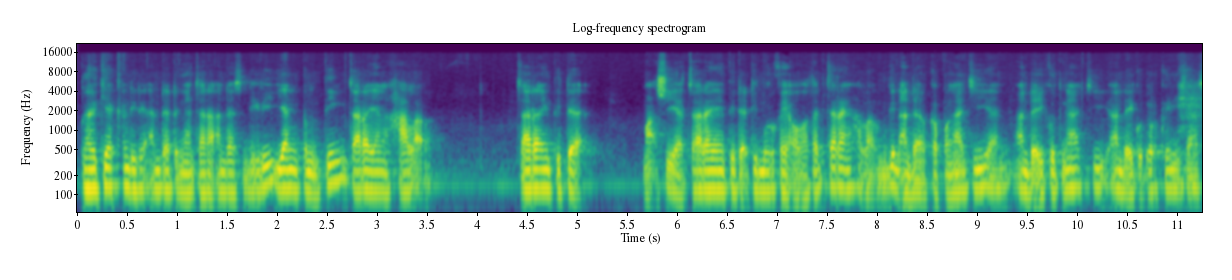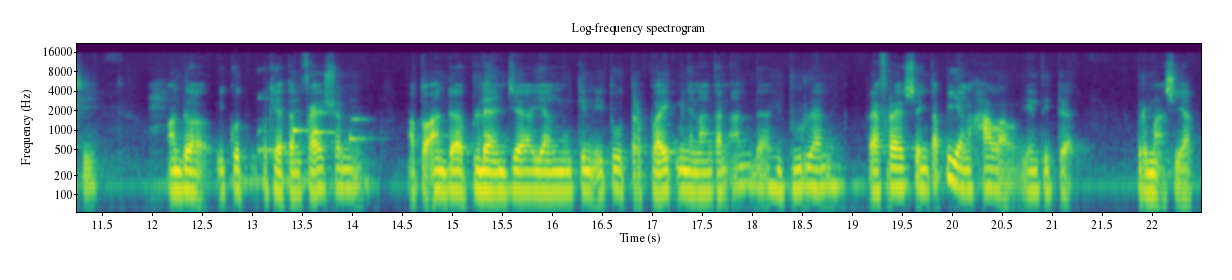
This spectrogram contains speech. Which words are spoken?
Bahagiakan diri Anda dengan cara Anda sendiri. Yang penting cara yang halal. Cara yang tidak maksiat, cara yang tidak dimurkai Allah, tapi cara yang halal. Mungkin Anda ke pengajian, Anda ikut ngaji, Anda ikut organisasi, Anda ikut kegiatan fashion, atau Anda belanja yang mungkin itu terbaik menyenangkan Anda, hiburan, refreshing, tapi yang halal, yang tidak bermaksiat.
